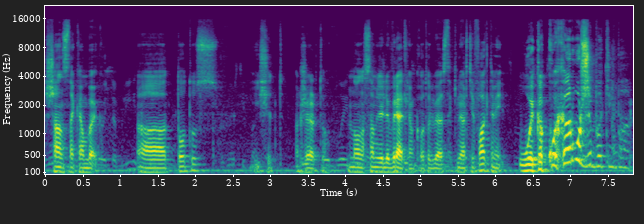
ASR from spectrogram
Шанс на камбэк. А, Тотус ищет жертву. Но на самом деле вряд ли он кого-то убивает с такими артефактами. Ой, какой хороший Black King Bar!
